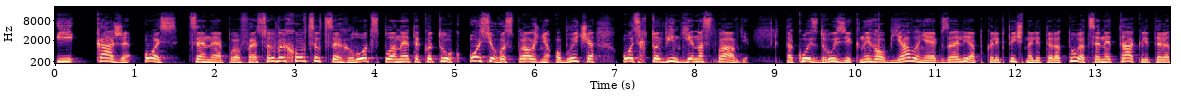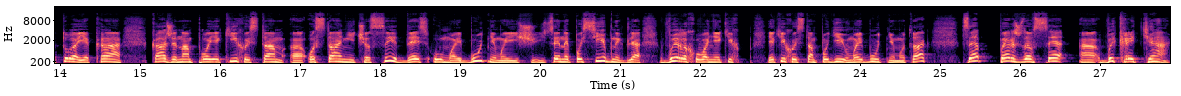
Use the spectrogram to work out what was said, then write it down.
І каже: ось це не професор Верховцев, це глот з планети Котрук. Ось його справжнє обличчя, ось хто він є насправді. Так ось, друзі, книга об'явлення, як взагалі апокаліптична література, це не так література, яка каже нам про якихось там останні часи, десь у майбутньому, і це не посібник для вирахування яких, якихось там подій в майбутньому. Так, це перш за все викриття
